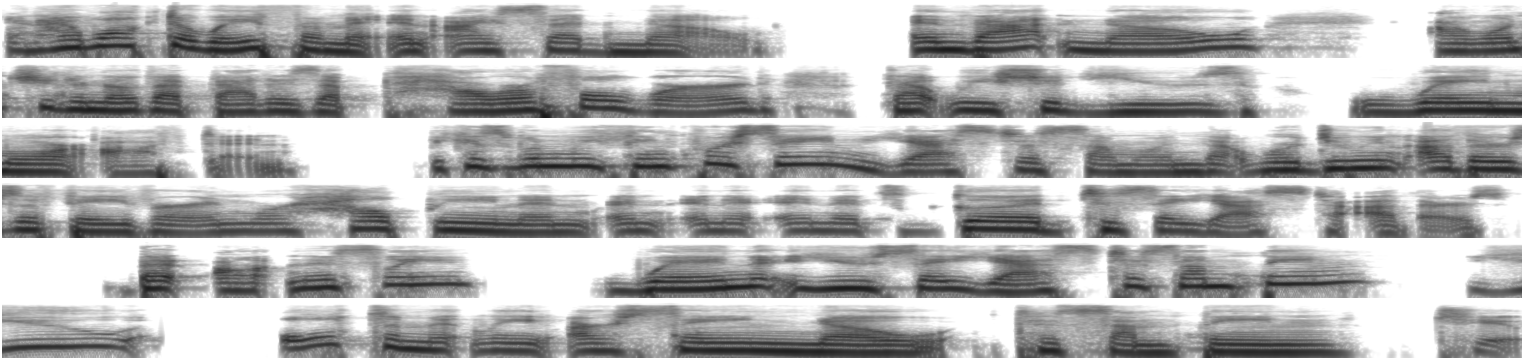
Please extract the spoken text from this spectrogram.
And I walked away from it and I said no. And that no, I want you to know that that is a powerful word that we should use way more often. Because when we think we're saying yes to someone, that we're doing others a favor and we're helping and, and, and, it's good to say yes to others. But honestly, when you say yes to something, you ultimately are saying no to something too,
